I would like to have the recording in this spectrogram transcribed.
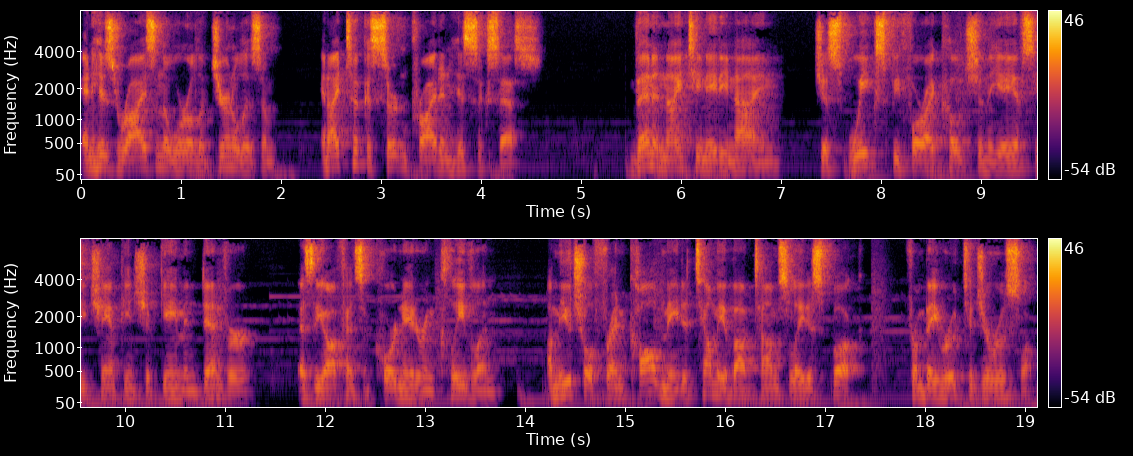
and his rise in the world of journalism and I took a certain pride in his success. Then in 1989, just weeks before I coached in the AFC Championship game in Denver as the offensive coordinator in Cleveland, a mutual friend called me to tell me about Tom's latest book, From Beirut to Jerusalem.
